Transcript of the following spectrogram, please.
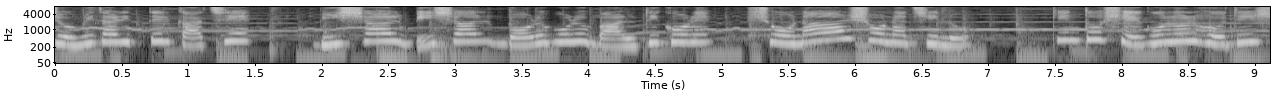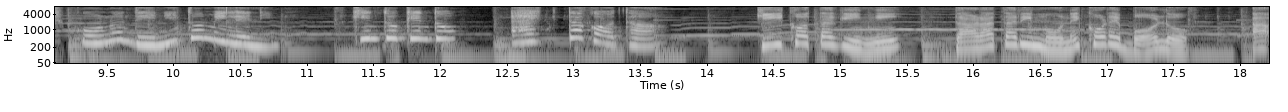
জমিদারিত্বের কাছে বিশাল বিশাল বড় বড় বালতি করে সোনা আর সোনা ছিল। কিন্তু সেগুলোর হদিশ কোনো দিনই তো মিলেনি। কিন্তু কিন্তু একটা কথা। কি কথা গিনি তাড়াতাড়ি মনে করে বলো। আ-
